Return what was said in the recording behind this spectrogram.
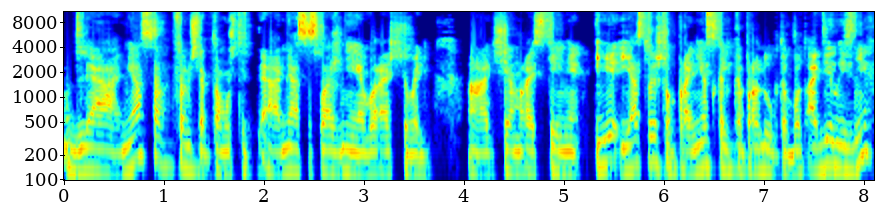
для мяса, в том числе потому, что а, мясо сложнее выращивать, а, чем растения. И я слышал про несколько продуктов. Вот один из них,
